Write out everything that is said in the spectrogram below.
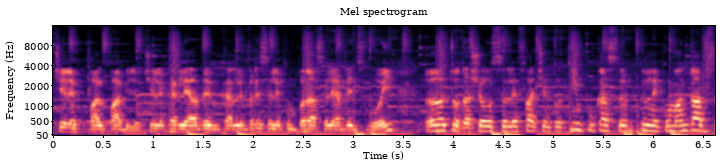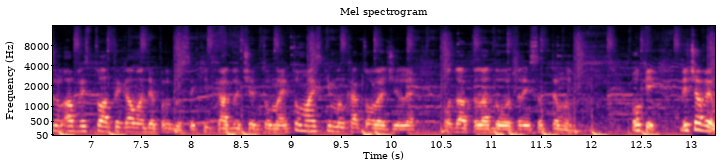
cele palpabile, cele care le avem, care le vreți să le cumpărați, să le aveți voi. Uh, tot așa o să le facem tot timpul ca să când le comandați să aveți toată gama de produse. Chit că aducem tot mai tot, mai schimbăm catalogele odată la 2-3 săptămâni. Ok, deci avem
